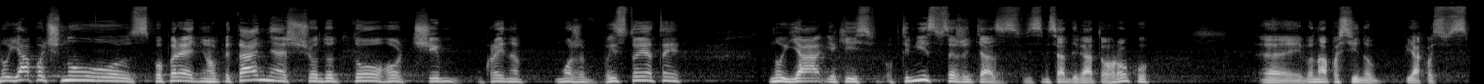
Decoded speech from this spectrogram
Ну, я почну з попереднього питання щодо того, чим Україна може вистояти. Ну, я якийсь оптиміст все життя з 89-го року. Е, вона постійно якось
